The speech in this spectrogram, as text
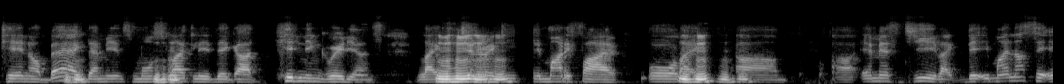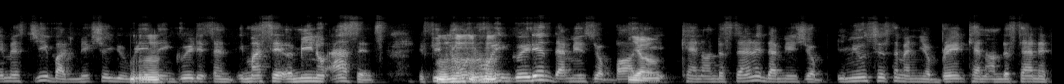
tin, or bag, that means most likely they got hidden ingredients like genetically modified or like um, uh, MSG. Like they it might not say MSG, but make sure you read the ingredients and it might say amino acids. If you don't know ingredient, that means your body Yeah. can understand it. That means your immune system and your brain can understand it,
